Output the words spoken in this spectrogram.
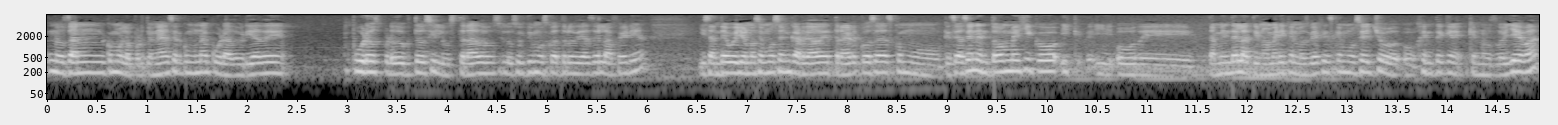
nos dan como la oportunidad de hacer como una curaduría de puros productos ilustrados los últimos cuatro días de la feria y Santiago y yo nos hemos encargado de traer cosas como que se hacen en todo México y, y o de también de Latinoamérica en los viajes que hemos hecho o, gente que, que, nos lo lleva.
